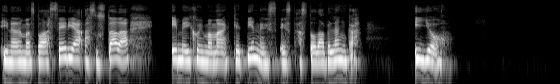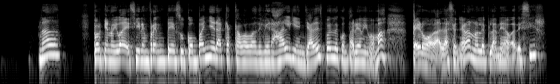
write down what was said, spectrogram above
y nada más toda seria, asustada. Y me dijo mi mamá, ¿qué tienes? Estás toda blanca. Y yo, nada, porque no iba a decir enfrente de su compañera que acababa de ver a alguien. Ya después le contaré a mi mamá, pero a la señora no le planeaba decir.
